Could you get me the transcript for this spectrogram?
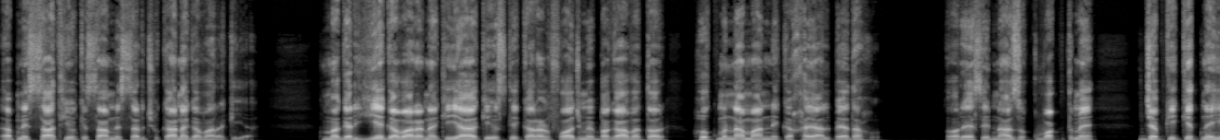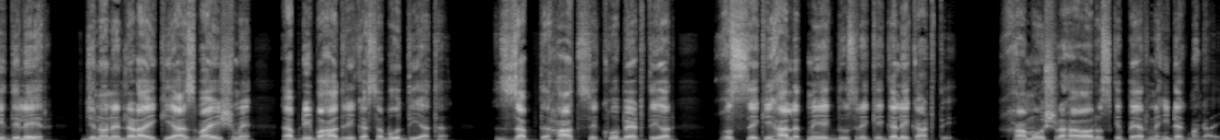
अपने साथियों के सामने सर झुकाना गवारा किया। मगर ये गवारा न किया कि उसके कारण फौज में बगावत और हुक्म न मानने का ख्याल पैदा हो। और ऐसे नाजुक वक्त में, जबकि कितने ही दिलेर, जिन्होंने लड़ाई की आजमाइश में अपनी बहादुरी का सबूत दिया था, जब्त हाथ से खो बैठते और गुस्से की हालत में एक दूसरे के गले काटते, खामोश रहा और उसके पैर नहीं डगमगाए।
